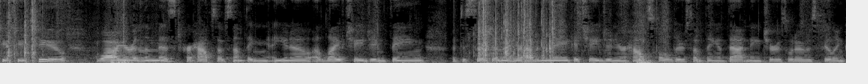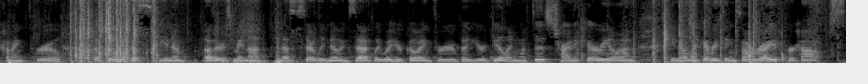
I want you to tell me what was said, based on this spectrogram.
222, while you're in the midst perhaps of something, you know, a life-changing thing, a decision that you're having to make, a change in your household or something of that nature is what I was feeling coming through. I feel like this, you know, others may not necessarily know exactly what you're going through, but you're dealing with this, trying to carry on, you know, like everything's all right, perhaps.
